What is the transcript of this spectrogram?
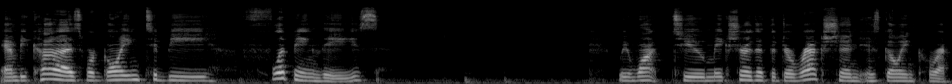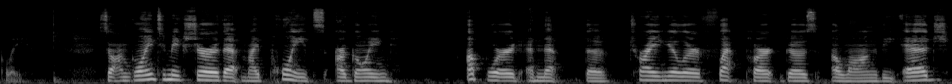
And because we're going to be flipping these, we want to make sure that the direction is going correctly. So I'm going to make sure that my points are going upward and that the triangular flat part goes along the edge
